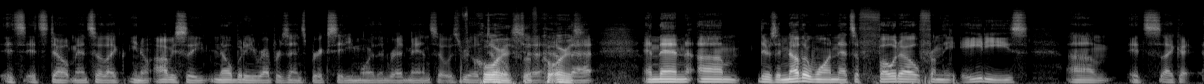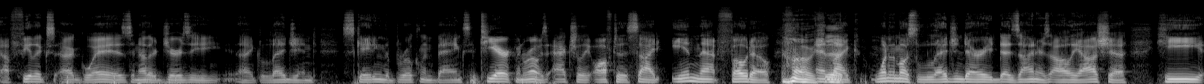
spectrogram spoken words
it's it's dope, man. So like you know, obviously nobody represents Brick City more than Redman, so it was real course, dope to of course. that. And then um, there's another one that's a photo from the '80s. Um, it's like a, a Felix Arguelles, another Jersey like legend, skating the Brooklyn Banks, and T. Eric Monroe is actually off to the side in that photo. Oh, and shit. like one of the most legendary designers, Alyasha, he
